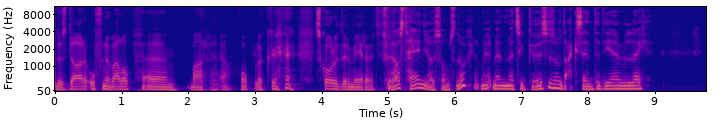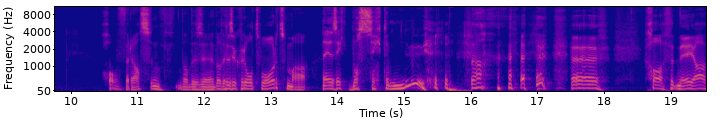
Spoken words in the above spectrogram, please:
Dus daar oefenen we wel op. Ehm, maar ja. hopelijk scoren we er meer uit. verrast hij jou soms nog met, met, met zijn keuzes of de accenten die hij wil leggen? Goh, verrassen, dat is, eh, dat is een groot woord, maar... Dat je zegt, wat zegt hem nu? Ja. Eh, goh, nee, ja.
